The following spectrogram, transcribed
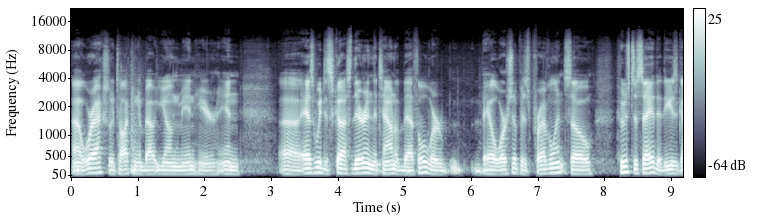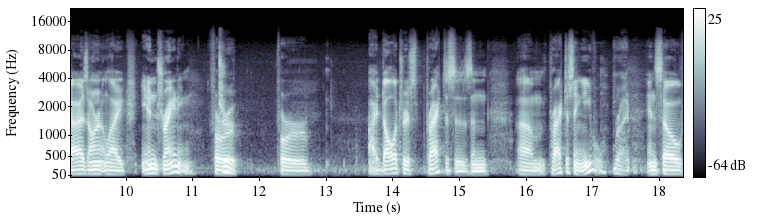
Uh, we're actually talking about young men here, and uh, as we discussed, they're in the town of Bethel where Baal worship is prevalent. So who's to say that these guys aren't like in training for True. for idolatrous practices and um, practicing evil? Right. And so,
